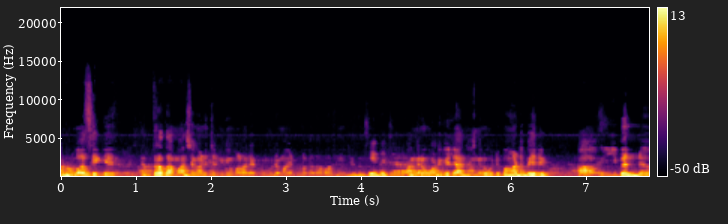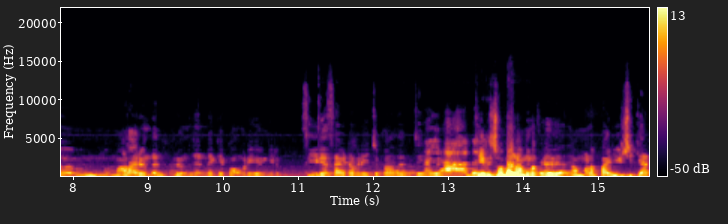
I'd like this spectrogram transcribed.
അടൂർവാസിയൊക്കെ എത്ര തമാശ കാണിച്ചിട്ടുണ്ടെങ്കിൽ വളരെ ക്രൂരമായിട്ടുള്ള കഥാപാത്രങ്ങൾ ചെയ്തിട്ടുണ്ട്. അങ്ങനെ ഒടുവിലാൻ അങ്ങനെ ഒരുപാട് പേര് ഈവൻ മാളാരവിന്ദൻ. അരവിന്ദൻ ഒക്കെ കോമഡി എങ്കിലും സീരിയസ് ആയിട്ട് അഭിനയിച്ചപ്പോ അത്. നമുക്ക് നമ്മളെ പരീക്ഷിക്കാൻ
